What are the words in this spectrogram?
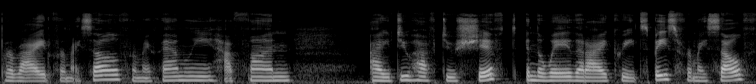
provide for myself, for my family, have fun. I do have to shift in the way that I create space for myself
